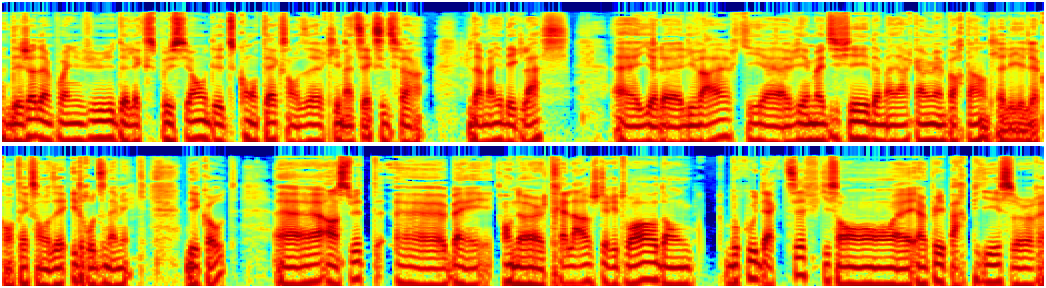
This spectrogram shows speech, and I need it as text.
Déjà, d'un point de vue de l'exposition, du contexte, on va dire, climatique, c'est différent. Évidemment, il y a des glaces. Euh, il y a l'hiver qui euh, vient modifier de manière quand même importante le contexte, on va dire, hydrodynamique des côtes. ensuite, ben, on a un très large territoire, donc beaucoup d'actifs qui sont euh, un peu éparpillés sur euh,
